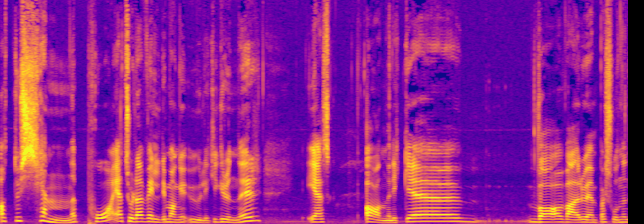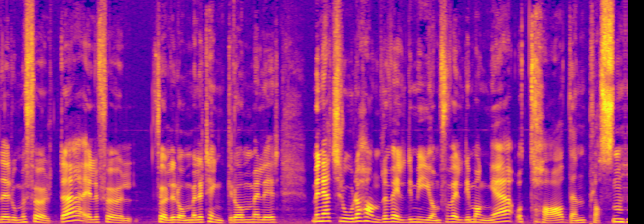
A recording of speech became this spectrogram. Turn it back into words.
at du kjenner på Jeg tror det er veldig mange ulike grunner. Jeg aner ikke hva hver og en person i det rommet følte, eller føl, føler om eller tenker om, eller men jeg tror det handler veldig mye om for veldig mange å ta den plassen.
